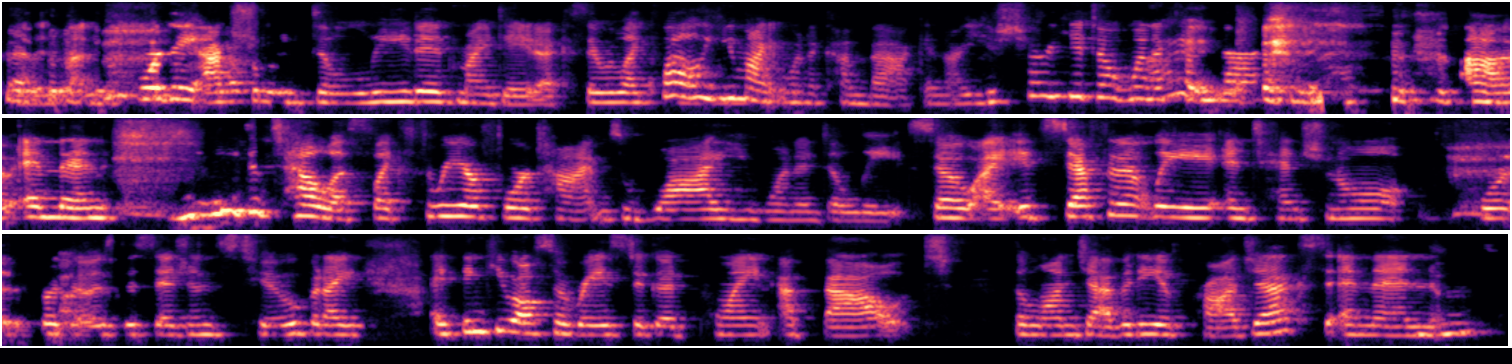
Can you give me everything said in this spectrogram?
said and done before they actually deleted my data because they were like, well, you might want to come back. And are you sure you don't want to come back? um, and then you need to tell us like three or four times why you want to delete. So I, it's definitely intentional for, for those decisions too. But I, I think you also raised a good point about the longevity of projects and then mm -hmm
